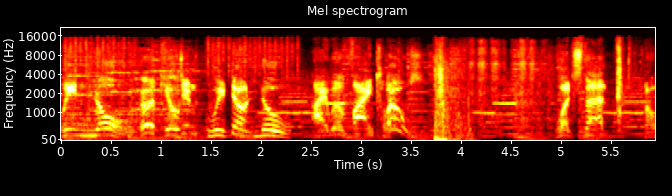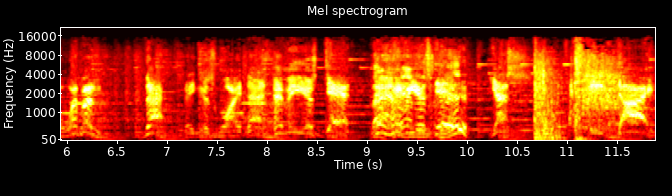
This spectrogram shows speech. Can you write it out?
We know. Who killed him? We don't know. I will find clues. What's that? A weapon? That thing is why that heavy is dead. The heavy is dead. Yes, he died.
